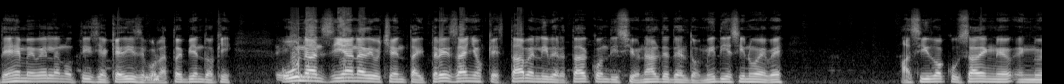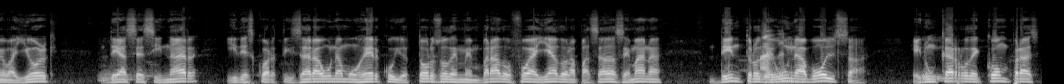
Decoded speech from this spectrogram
déjeme ver la noticia que dice, porque la estoy viendo aquí. Una anciana de 83 años que estaba en libertad condicional desde el 2019 ha sido acusada en, en Nueva York de asesinar y descuartizar a una mujer cuyo torso desmembrado fue hallado la pasada semana dentro de una bolsa en un carro de compras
